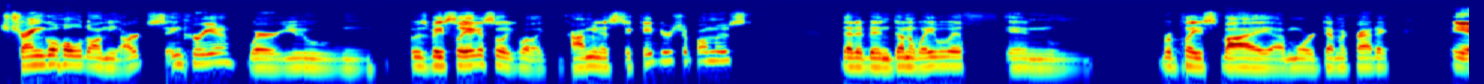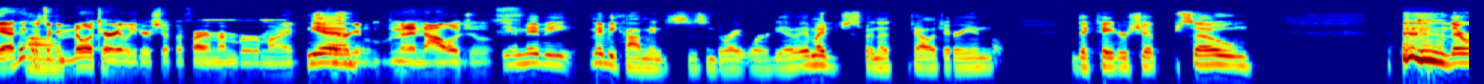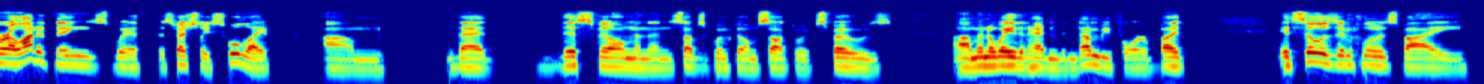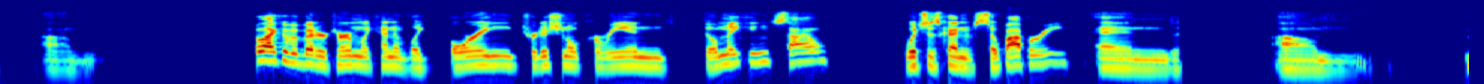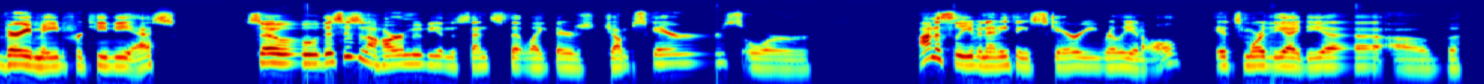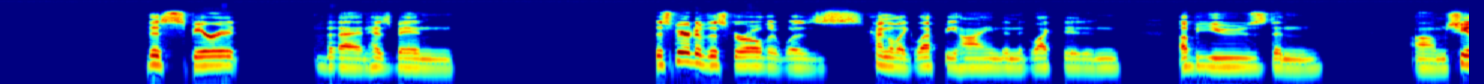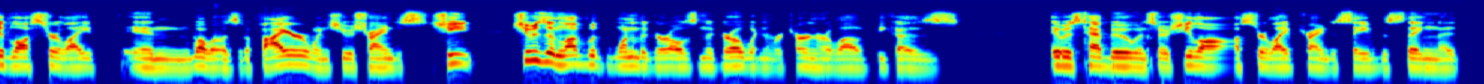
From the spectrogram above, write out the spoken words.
stranglehold on the arts in Korea, where you it was basically, I guess, like what, like communist dictatorship almost that had been done away with and replaced by a more democratic. Yeah, I think it was like a Um, military leadership, if I remember my Yeah. very limited knowledge of. Yeah, maybe maybe communist isn't the right word. Yeah, it might have just been a totalitarian dictatorship. So there were a lot of things with, especially school life, um, that this film and then subsequent films sought to expose um, in a way that hadn't been done before. But it still is influenced by, um, for lack of a better term, like kind of like boring traditional Korean filmmaking style, which is kind of soap opery and um, very made for TV esque. So this isn't a horror movie in the sense that like there's jump scares or honestly even anything scary really at all. It's more the idea of this spirit that has been the spirit of this girl that was kind of like left behind and neglected and abused and um she had lost her life in what was it a fire when she was trying to she she was in love with one of the girls and the girl wouldn't return her love because it was taboo and so she lost her life trying to save this thing that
